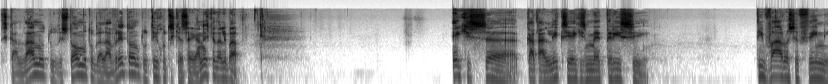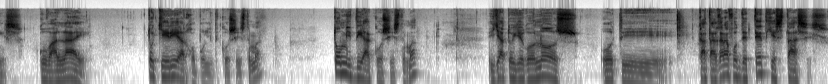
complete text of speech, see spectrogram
της Κανδάνου, του Διστόμου, των Καλαβρίτων, του Τείχου της Κεσαριανής κτλ. Έχεις ε, καταλήξει, έχεις μετρήσει τι βάρος ευθύνης κουβαλάει το κυρίαρχο πολιτικό σύστημα, το μηντιακό σύστημα, για το γεγονός ότι καταγράφονται τέτοιες τάσεις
